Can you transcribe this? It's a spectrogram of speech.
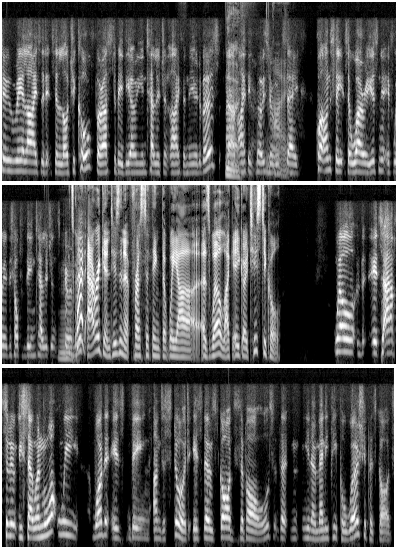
to realize that it's illogical for us to be the only intelligent life in the universe? Um, I think most people No. would say, quite honestly, it's a worry, isn't it, if we're the top of the intelligence Mm. pyramid? It's quite arrogant, isn't it, for us to think that we are as well, like egotistical. Well, it's absolutely so. And what we what is being understood is those gods of old that you know many people worship as gods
